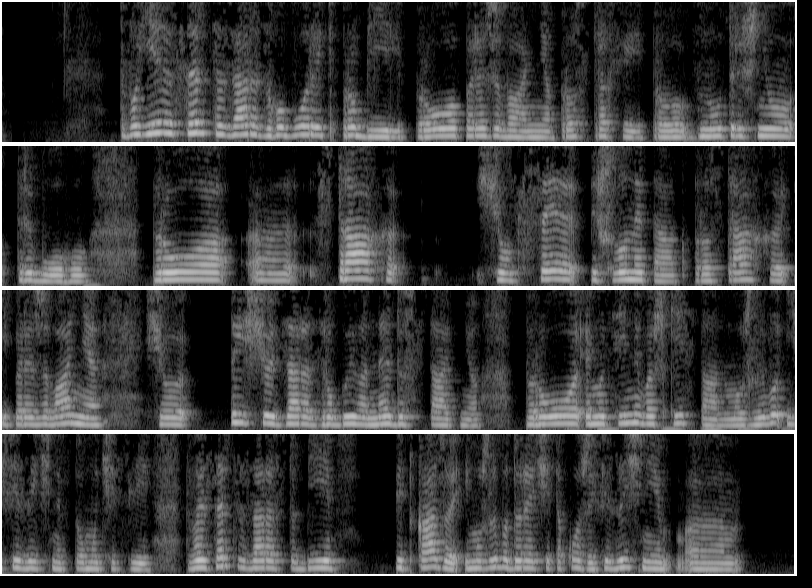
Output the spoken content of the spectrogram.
Твоє серце зараз говорить про біль, про переживання, про страхи, про внутрішню тривогу, про е, страх, що все пішло не так, про страх і переживання, що ти щось зараз зробила недостатньо, про емоційний важкий стан, можливо, і фізичний в тому числі. Твоє серце зараз тобі підказує, і, можливо, до речі, також і фізичні, е,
